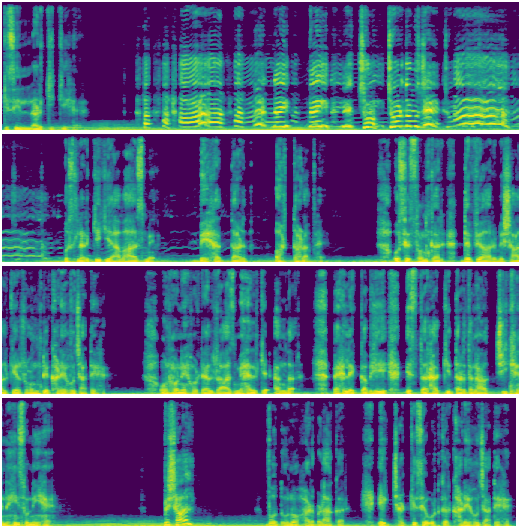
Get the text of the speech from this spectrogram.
किसी लड़की की है। नहीं नहीं छो, छोड़ दो मुझे। उस लड़की की आवाज़ में बेहद दर्द और तड़प है। उसे सुनकर दिव्या और विशाल के रोंगटे खड़े हो जाते हैं। उन्होंने होटल राजमहल के अंदर पहले कभी इस तरह की दर्दनाक चीखें नहीं सुनी हैं। विशाल! वो दोनों हड़बड़ाकर एक झटके से उठकर खड़े हो जाते हैं।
